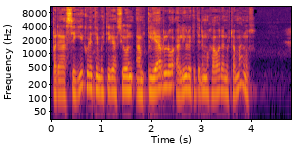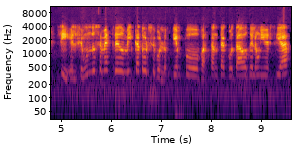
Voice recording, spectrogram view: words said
para seguir con esta investigación, ampliarlo al libro que tenemos ahora en nuestras manos. Sí, el segundo semestre de 2014, por los tiempos bastante acotados de la universidad,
